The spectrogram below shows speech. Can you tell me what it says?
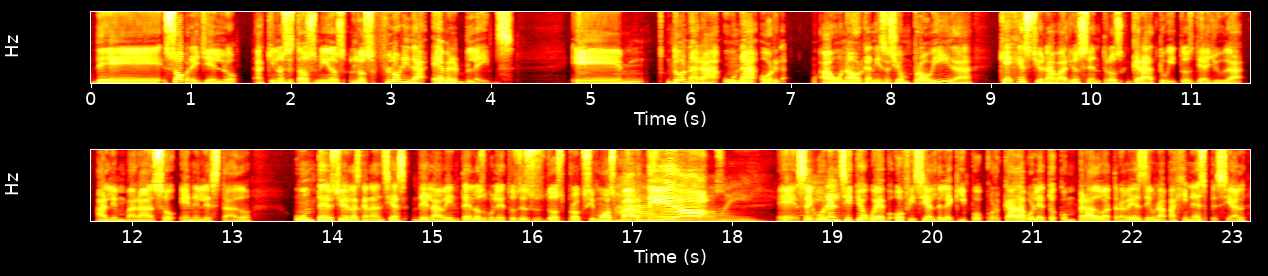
de sobre hielo, aquí en los Estados Unidos, los Florida Everblades, eh, donará una orga- a una organización provida que gestiona varios centros gratuitos de ayuda al embarazo en el estado, un tercio de las ganancias de la venta de los boletos de sus dos próximos partidos. Eh, según el sitio web oficial del equipo, por cada boleto comprado a través de una página especial,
